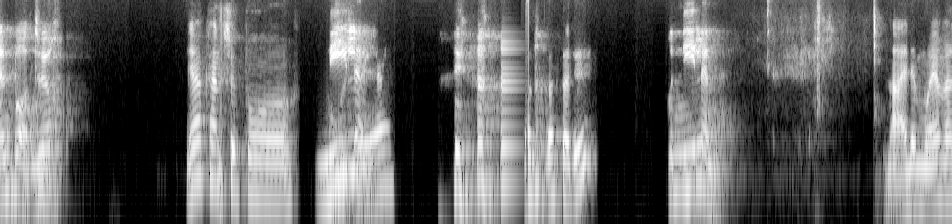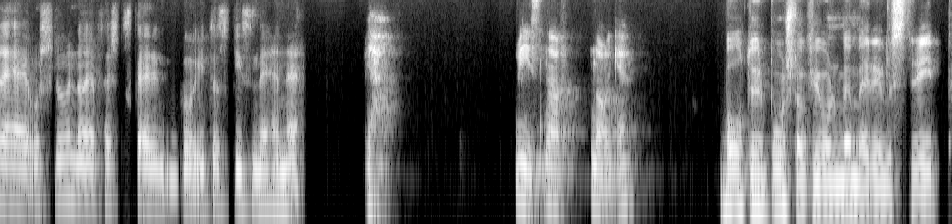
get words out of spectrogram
En båttur. Ja, kanskje på Nilen. Hva hva sa du? På Nilen. Nei, det må jeg være her i Oslo når jeg først skal gå ut og spise med henne. Ja. Visen av Norge. båttur på Oslofjorden med Meryl Streep.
